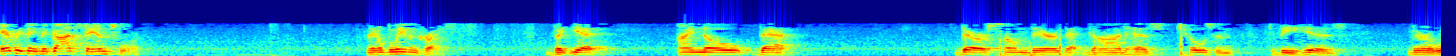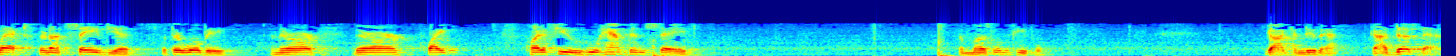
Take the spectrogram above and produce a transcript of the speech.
everything that God stands for. They don't believe in Christ. But yet, I know that there are some there that God has chosen to be His. They're elect. They're not saved yet, but there will be. And there are there are quite quite a few who have been saved the Muslim people. God can do that. God does that.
